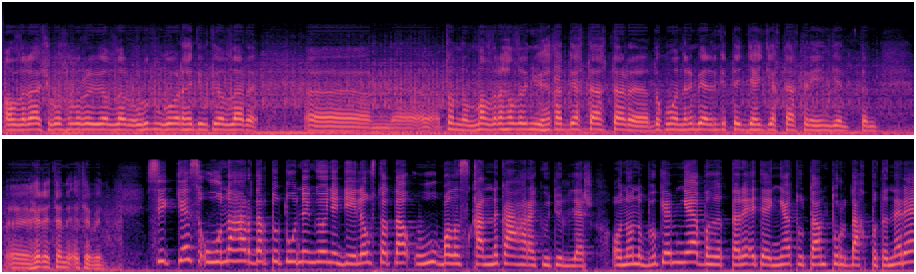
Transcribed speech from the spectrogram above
урут бугар хади яллар тон маллар халларын юхат аддыктактар документтарын бердин китте жайдыктактар инден херетен этебин. Сиккес уына хардар тутуунен өне дейле устата у балысқанны кахара күтүллер. Онон бу кемге быгыттары этеңге тутан турдақпытын эре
